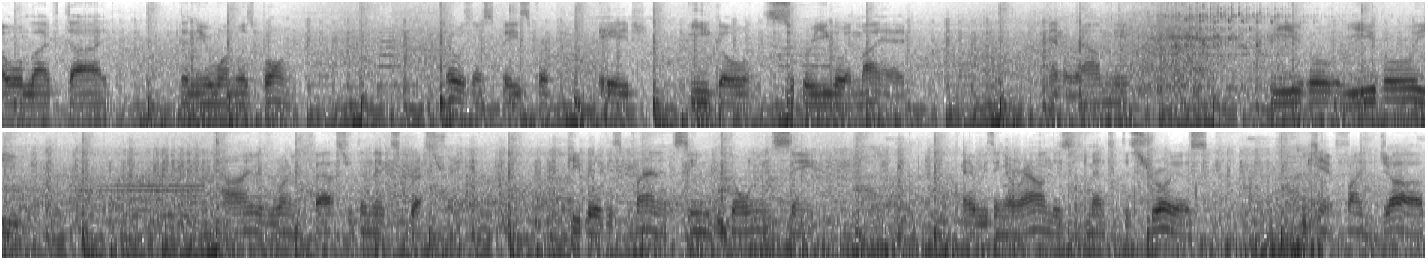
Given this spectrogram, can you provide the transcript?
Old life died, the new one was born. There was no space for age, ego, and superego in my head. And around me, evil, evil, evil. Time is running faster than the express train. People of this planet seem to be going insane. Everything around us is meant to destroy us. We can't find a job,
